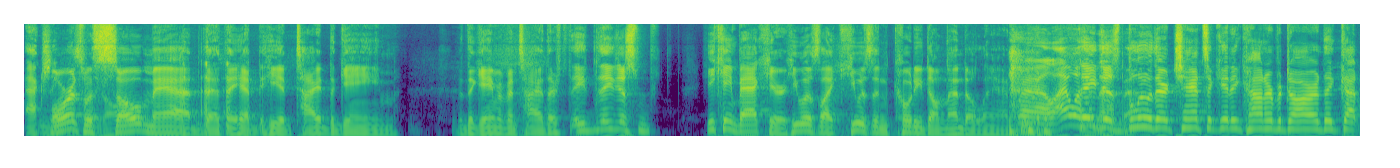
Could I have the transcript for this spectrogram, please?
actually Lawrence was missed the goal? so mad that they had he had tied the game. The game had been tied. They they just he came back here. He was like he was in Cody Delmendo land. Well, I they wasn't that just bad. blew their chance of getting Connor Bedard. They got.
